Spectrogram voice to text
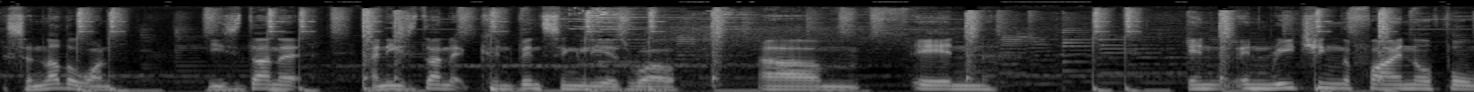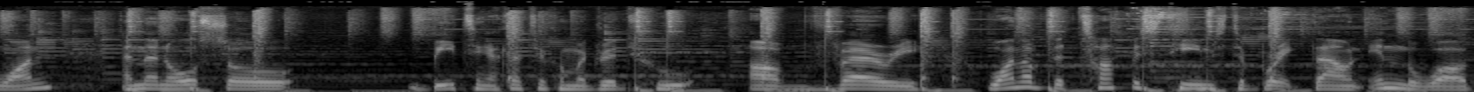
it's another one. He's done it, and he's done it convincingly as well. Um, in in in reaching the final for one, and then also beating Atletico Madrid, who are very one of the toughest teams to break down in the world,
